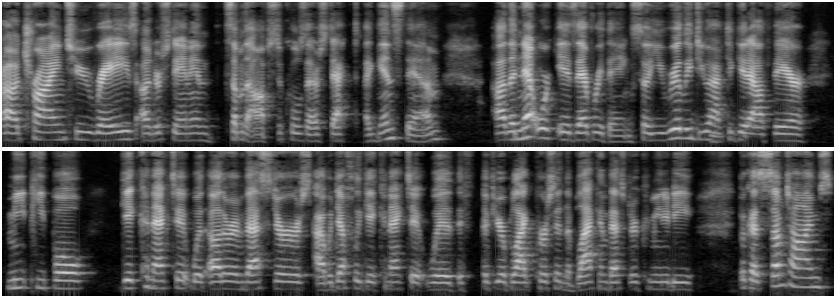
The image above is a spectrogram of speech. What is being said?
uh, trying to raise, understanding some of the obstacles that are stacked against them, uh, the network is everything. So you really do mm. have to get out there, meet people, get connected with other investors. I would definitely get connected with, if, if you're a Black person, the Black investor community, because sometimes,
